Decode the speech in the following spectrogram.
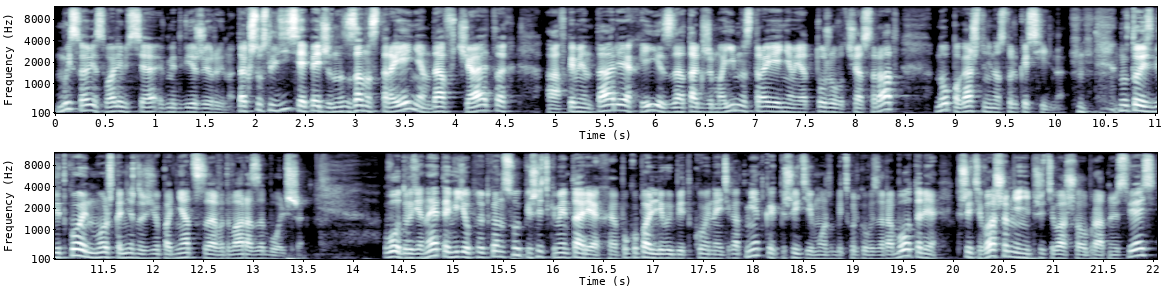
мы с вами свалимся в медвежий рынок. Так что следите, опять же, за настроением, да, в чатах, а, в комментариях, и за также моим настроением, я тоже вот сейчас рад, но пока что не настолько сильно. Ну, то есть биткоин может, конечно же, еще подняться в два раза больше. Вот, друзья, на этом видео подходит к концу. Пишите в комментариях, э, покупали ли вы биткоин на этих отметках, пишите, может быть, сколько вы заработали, пишите ваше мнение, пишите вашу обратную связь.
